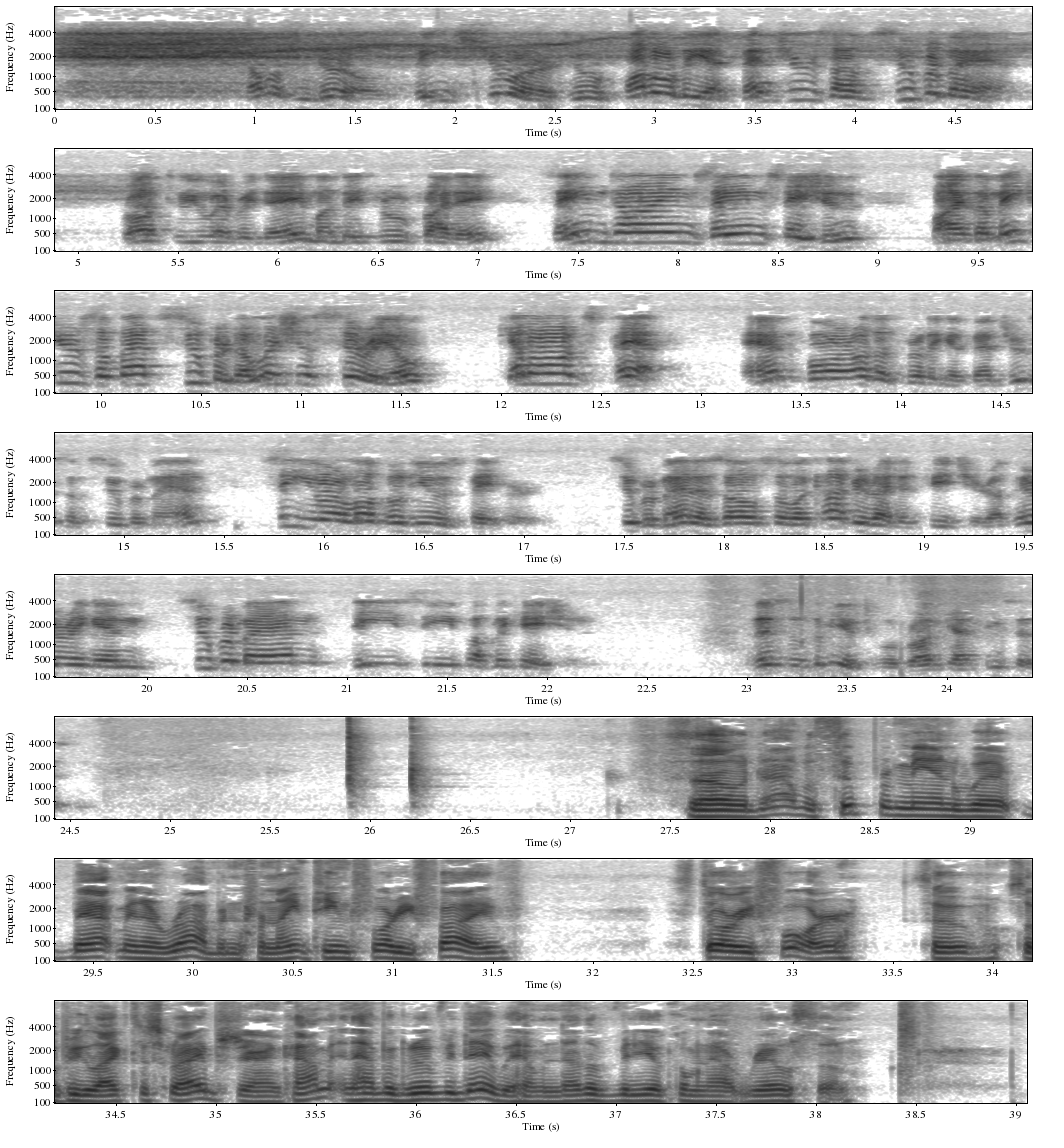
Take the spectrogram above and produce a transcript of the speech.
Fellows and girls, be sure to follow the adventures of Superman. Brought to you every day, Monday through Friday, same time, same station, by the makers of that super delicious cereal, Kellogg's Pep. And for other thrilling adventures of Superman, see your local newspaper. Superman is also a copyrighted feature appearing in Superman DC Publications. This is the Mutual Broadcasting System. So that was Superman with Batman and Robin from 1945, story four. So, so if you like, subscribe, share, and comment, and have a groovy day. We have another video coming out real soon.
